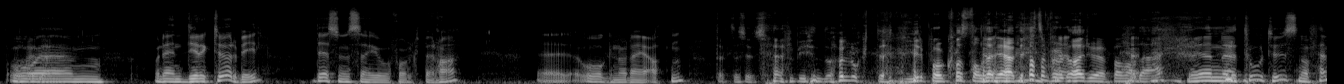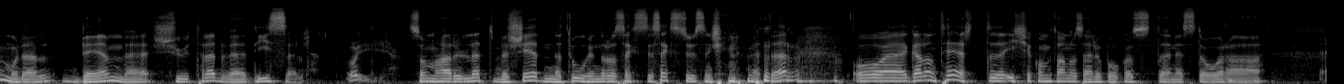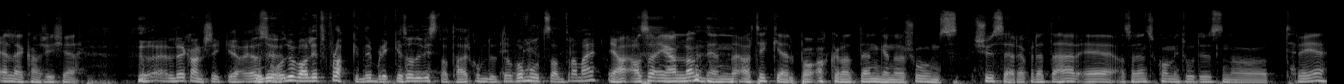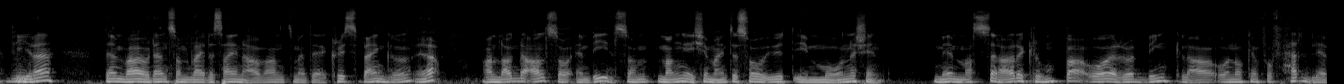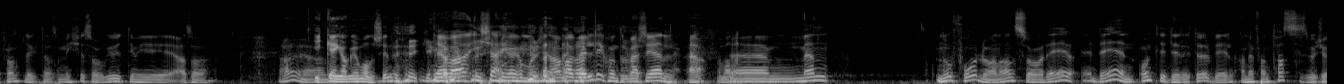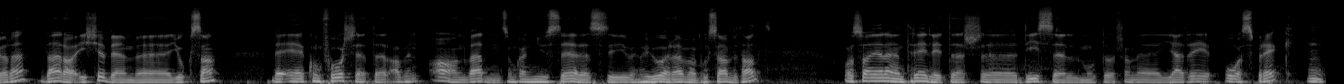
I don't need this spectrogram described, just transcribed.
Og, Oi, eh, og det er en direktørbil. Det syns jeg jo folk bør ha. Eh, og når de er 18. Dette syns jeg begynner å lukte dyr påkost allerede, altså før du har røpa hva det er. Det er en eh, 2005-modell BMW 730 diesel. Oi. som har rullet beskjedne 266 000 km. Og eh, garantert eh, ikke kommer til å ha noe særlig påkost neste åra. Eller kanskje ikke. Eller kanskje ikke. Jeg du- så du var litt flakkende i blikket, så du visste at her kom du til å få motstand fra meg. Ja, altså Jeg har lagd en artikkel på akkurat den generasjons sjuserie. For dette her er altså den som kom i 2003-2004. Den var jo den som ble designa av han som heter Chris Bangle. Ja. Han lagde altså en bil som mange ikke mente så ut i måneskinn. Med masse rare klumper og vinkler og noen forferdelige frontlykter som ikke så ut i Altså, Ja, ja. Ikke engang i måneskinn. det var ikke engang en måneskinn. Han var veldig kontroversiell. Ja, var det. Eh, men nå får du han altså. Det er, det er en ordentlig direktørbil. Han er fantastisk å kjøre. Der har ikke BMW juksa. Det er komfortseter av en annen verden som kan justeres i huet og ræva, bokstavelig talt. Og så er det en treliters uh, dieselmotor som er gjerrig og sprek. Mm.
